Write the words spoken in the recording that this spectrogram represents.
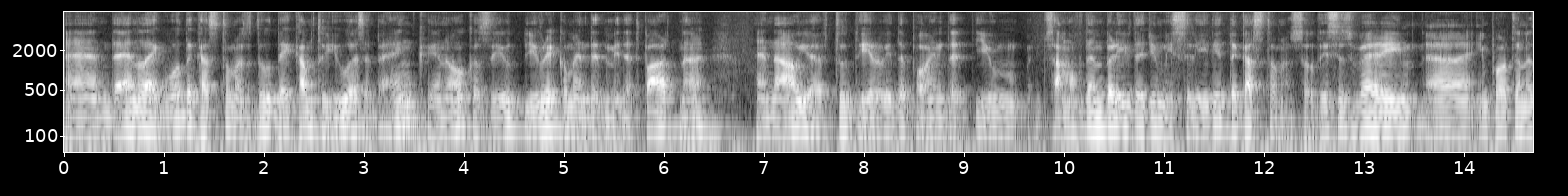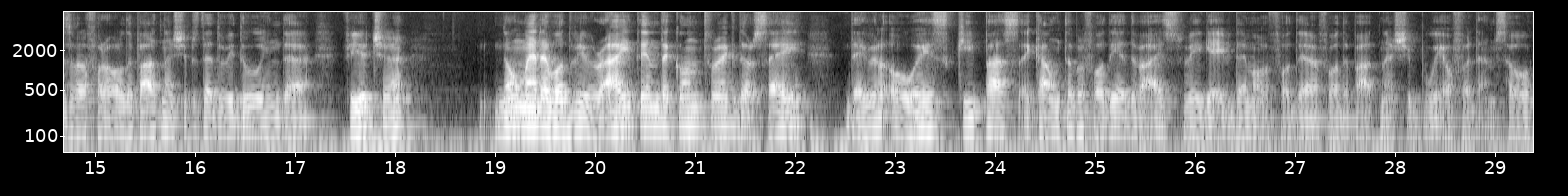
And then, like, what the customers do, they come to you as a bank, you know, because you you recommended me that partner, and now you have to deal with the point that you some of them believe that you misleaded the customer. So this is very uh, important as well for all the partnerships that we do in the future, no matter what we write in the contract or say, they will always keep us accountable for the advice we gave them or for the for the partnership we offer them. So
